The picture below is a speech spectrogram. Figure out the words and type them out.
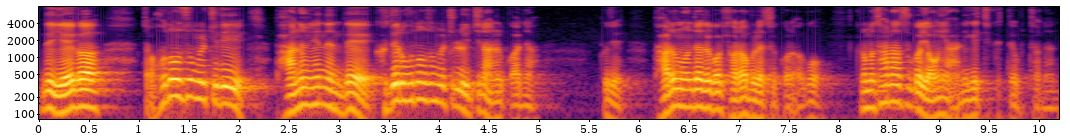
근데 얘가 자, 호돈소 물질이 반응했는데 그대로 호돈소 물질로 있지는 않을 거 아니야. 그지? 다른 원자들과 결합을 했을 거라고. 그러면 산화수가 0이 아니겠지, 그때부터는.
